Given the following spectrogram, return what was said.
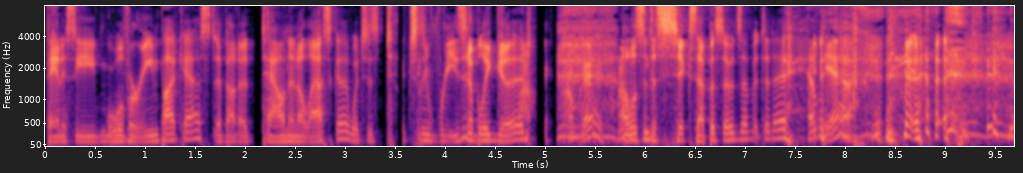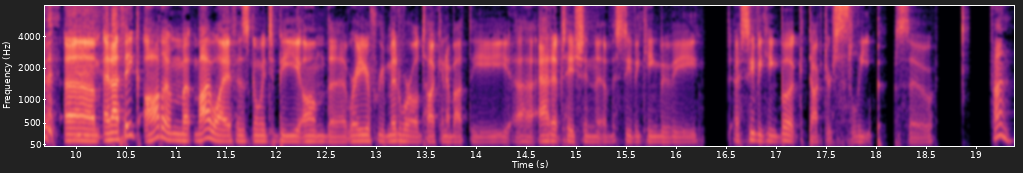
fantasy Wolverine podcast about a town in Alaska, which is actually reasonably good. Okay. I listened to 6 episodes of it today. Hell yeah. um, and I think Autumn, my wife, is going to be on the Radio Free Midworld talking about the uh, adaptation of the Stephen King movie, uh, Stephen King book, Doctor Sleep. So Fun.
